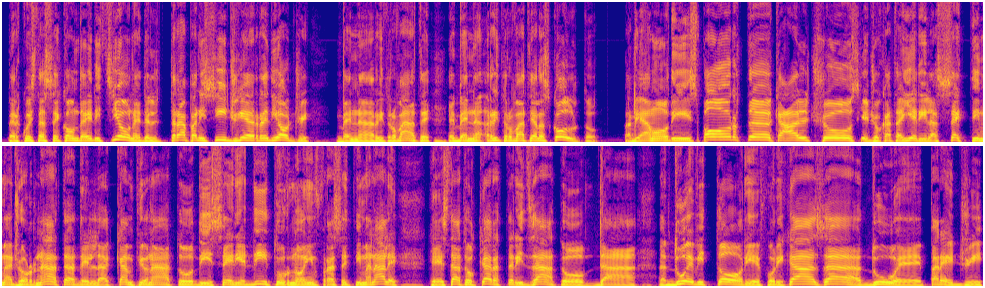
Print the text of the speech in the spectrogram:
per questa seconda edizione del Trapanisi GR di oggi. Ben ritrovate e ben ritrovati all'ascolto. Parliamo di sport, calcio, si è giocata ieri la settima giornata del campionato di Serie D, turno infrasettimanale che è stato caratterizzato da due vittorie fuori casa, due pareggi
